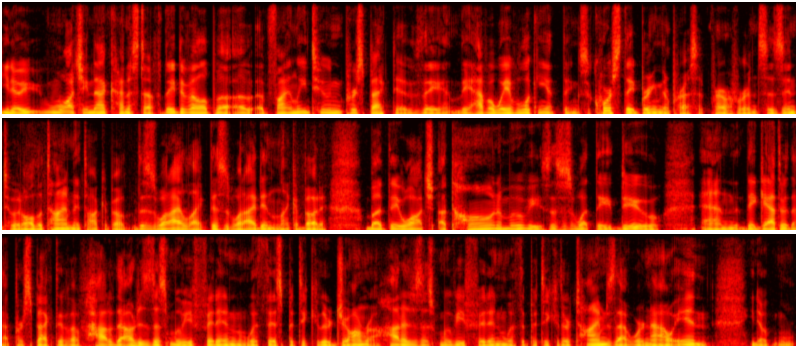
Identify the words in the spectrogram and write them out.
you know, watching that kind of stuff, they develop a, a, a finely tuned perspective. They they have a way of looking at things. Of course, they bring their preferences into it all the time. They talk about this is what I like, this is what I didn't like about it. But they watch a ton of movies. This is what they do, and they gather that perspective of how did how does this movie fit in with this particular genre? How does this movie fit in with the particular times that we're now in? You know,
